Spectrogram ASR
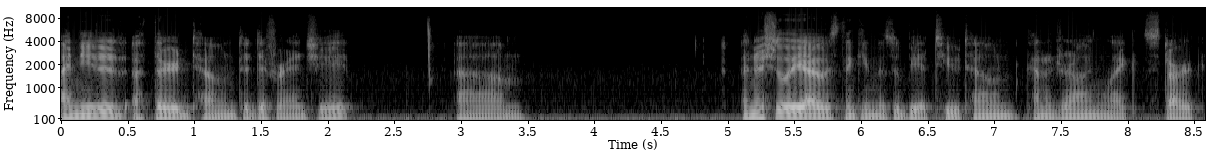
I needed a third tone to differentiate. Um, initially, I was thinking this would be a two-tone kind of drawing, like stark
